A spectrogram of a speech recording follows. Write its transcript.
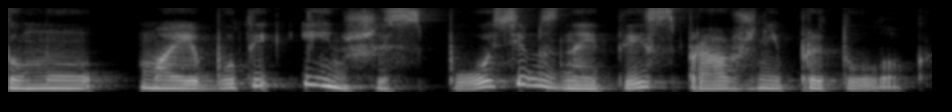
Тому має бути інший спосіб знайти справжній притулок.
